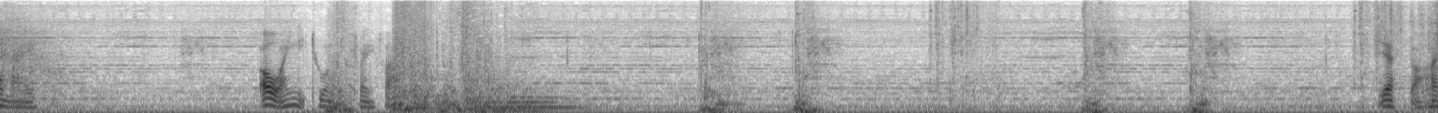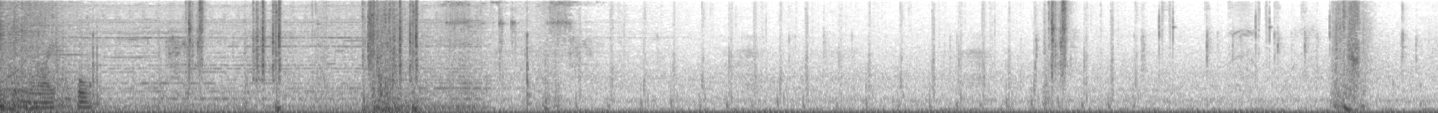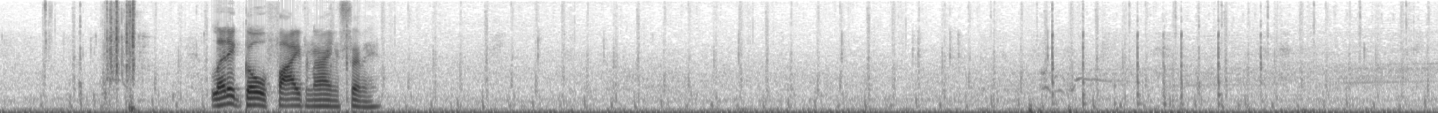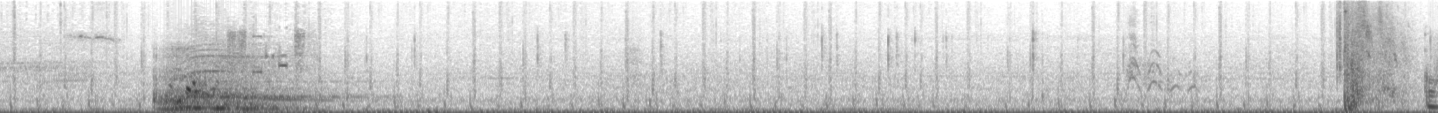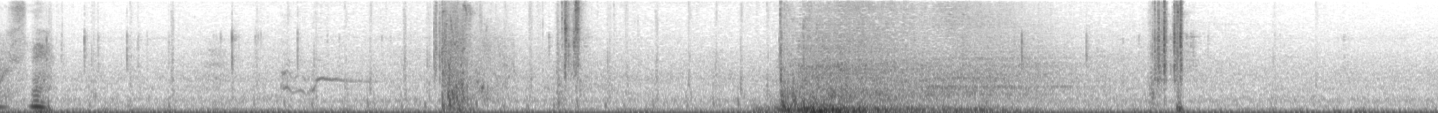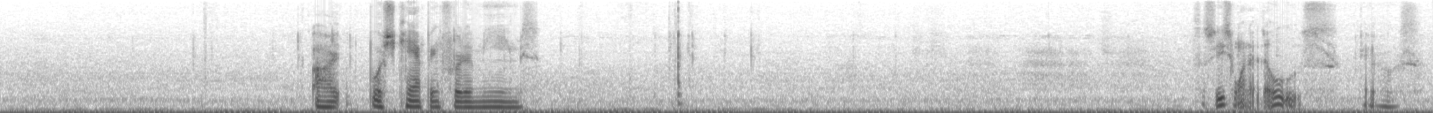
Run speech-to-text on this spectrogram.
Oh my. Oh, I need 225. Yes, the hunting rifle. Let it go 597. Oh snap. Alright, bush camping for the memes. So she's one of those girls.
